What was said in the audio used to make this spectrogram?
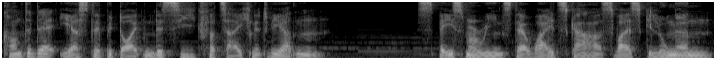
konnte der erste bedeutende Sieg verzeichnet werden. Space Marines der White Scars war es gelungen,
